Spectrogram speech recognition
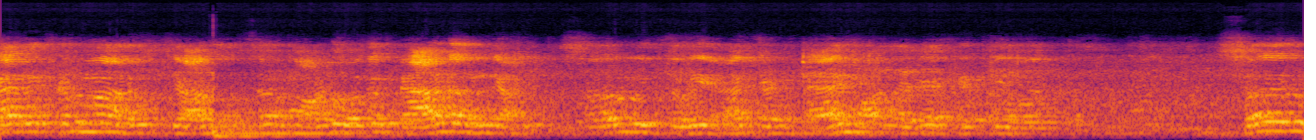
ಕಾರ್ಯಕ್ರಮ ಜಾಸ್ತಿ ಸರ್ ಮಾಡುವಾಗ ಬ್ಯಾಡ ಅಂದ. ಸರ್ ಇದ್ದರು ಯಾಕೆ ಟೈಮ್ ಆಗಕತ್ತಿಲ್ಲ ಸರ್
